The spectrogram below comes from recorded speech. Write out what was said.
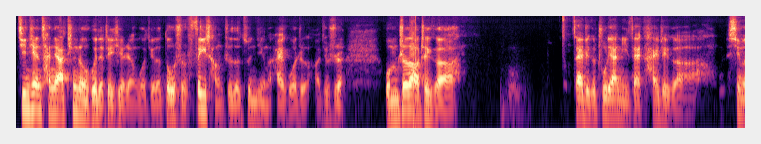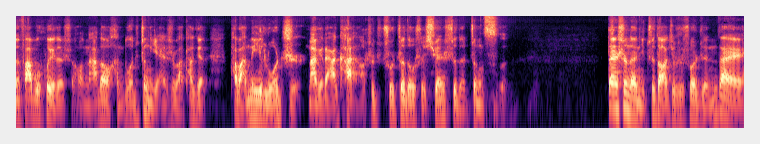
今天参加听证会的这些人，我觉得都是非常值得尊敬的爱国者啊。就是我们知道这个。在这个朱利安尼在开这个新闻发布会的时候，拿到很多的证言，是吧？他给他把那一摞纸拿给大家看啊，说说这都是宣誓的证词。但是呢，你知道，就是说人在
